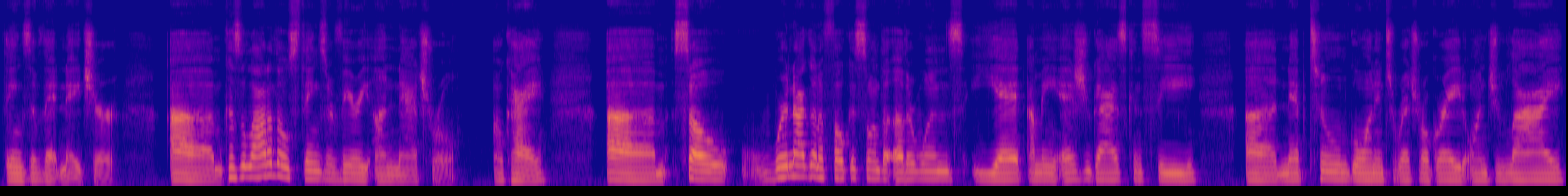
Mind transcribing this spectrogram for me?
things of that nature. Because um, a lot of those things are very unnatural. Okay. Um, so we're not going to focus on the other ones yet. I mean, as you guys can see, uh, Neptune going into retrograde on July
